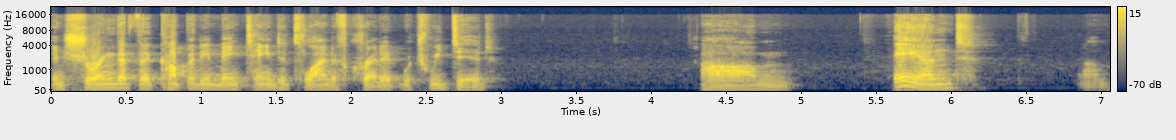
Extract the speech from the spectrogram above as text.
ensuring that the company maintained its line of credit, which we did. Um, and um,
